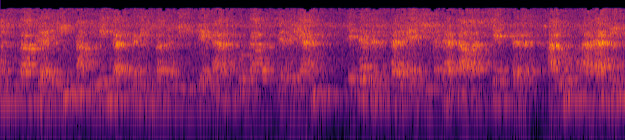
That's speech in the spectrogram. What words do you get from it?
යුතුකම් කරමින් සතුටින් ගත කරන විවාහ ජීවිතයට යෝගාවචරයන් ලෙස ප්‍රතිඵල ලැබීමට අවශ්‍ය කරුණු පහදා දෙන්න.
